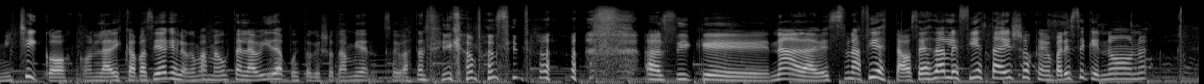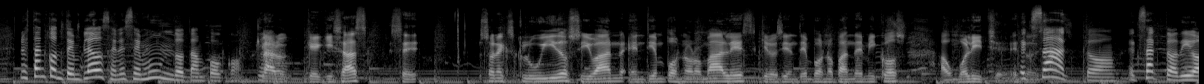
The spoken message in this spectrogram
mis chicos, con la discapacidad, que es lo que más me gusta en la vida, puesto que yo también soy bastante discapacitada. Así que nada, es una fiesta, o sea, es darle fiesta a ellos que me parece que no, no, no están contemplados en ese mundo tampoco. Claro, que quizás se, son excluidos si van en tiempos normales, quiero decir en tiempos no pandémicos, a un boliche. exacto, exacto. Digo,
